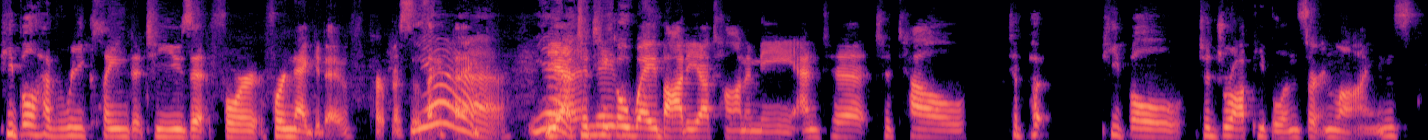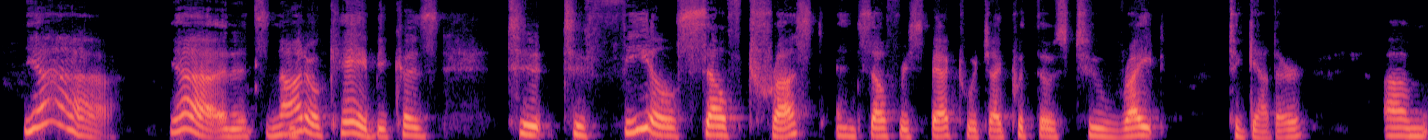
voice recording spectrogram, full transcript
people have reclaimed it to use it for for negative purposes yeah yeah, yeah to take away body autonomy and to to tell to put people to draw people in certain lines. Yeah. Yeah and it's not okay because to to feel self-trust and self-respect which i put those two right together um,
